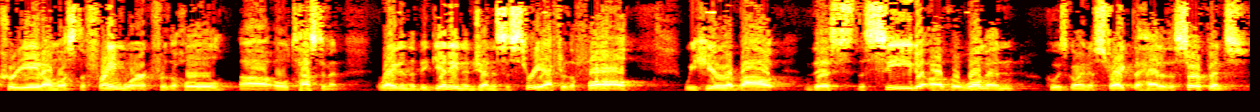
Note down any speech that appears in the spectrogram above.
create almost the framework for the whole uh, Old Testament. Right in the beginning in Genesis 3, after the fall, we hear about this, the seed of the woman who is going to strike the head of the serpent.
